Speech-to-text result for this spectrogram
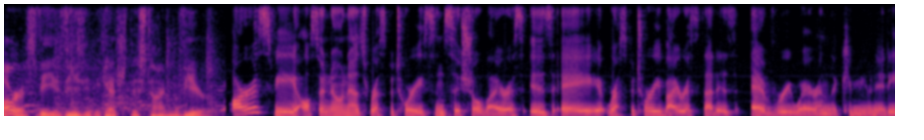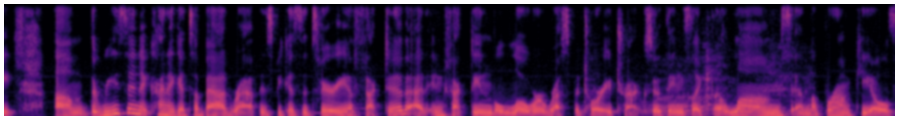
RSV is easy to catch this time of year. RSV, also known as respiratory syncytial virus, is a respiratory virus that is everywhere in the community. Um, the reason it kind of gets a bad rap is because it's very effective at infecting the lower respiratory tract, so things like the lungs and the bronchioles,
